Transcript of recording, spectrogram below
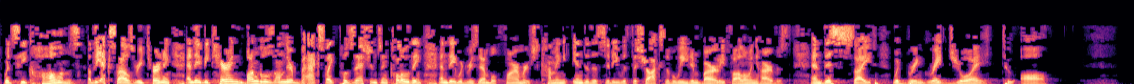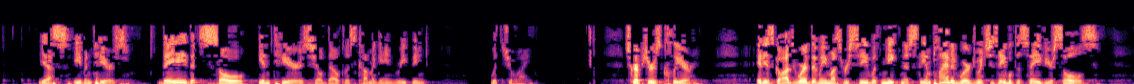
would see columns of the exiles returning, and they'd be carrying bundles on their backs like possessions and clothing, and they would resemble farmers coming into the city with the shocks of wheat and barley following harvest. And this sight would bring great joy to all. Yes, even tears. They that sow in tears shall doubtless come again reaping with joy. Scripture is clear. It is God's word that we must receive with meekness, the implanted word which is able to save your souls.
